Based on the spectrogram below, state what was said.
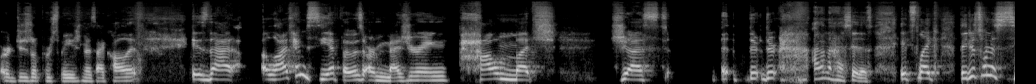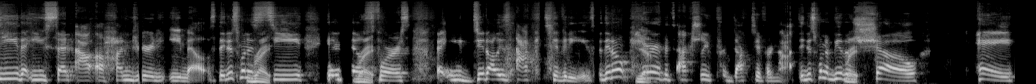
or digital persuasion, as I call it, is that a lot of times CFOs are measuring how much just uh, they're, they're, I don't know how to say this. It's like they just want to see that you sent out a hundred emails. They just want right. to see in Salesforce right. that you did all these activities, but they don't care yeah. if it's actually productive or not. They just want to be able right. to show, hey,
